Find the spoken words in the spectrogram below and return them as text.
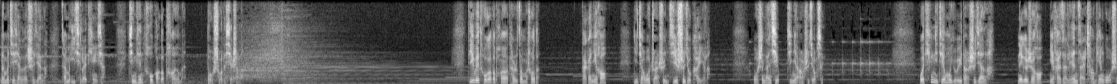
那么接下来的时间呢，咱们一起来听一下今天投稿的朋友们都说了些什么。第一位投稿的朋友他是这么说的：“大概你好，你叫我转瞬即逝就可以了。我是男性，今年二十九岁。我听你节目有一段时间了，那个时候你还在连载长篇故事。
